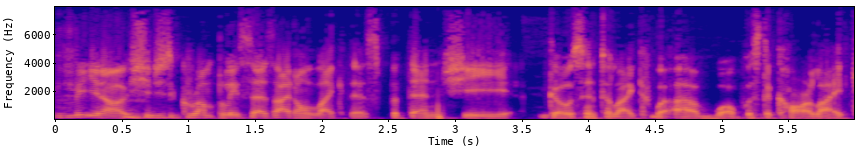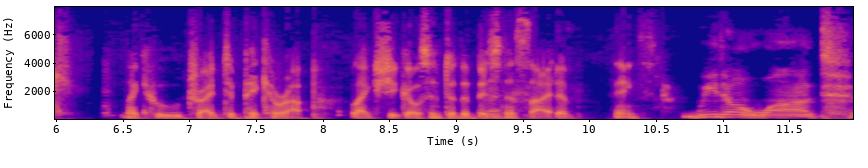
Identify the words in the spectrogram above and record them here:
you know, she just grumpily says, "I don't like this," but then she goes into like, uh, what was the car like? Like, who tried to pick her up? Like, she goes into the business side of things. We don't want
